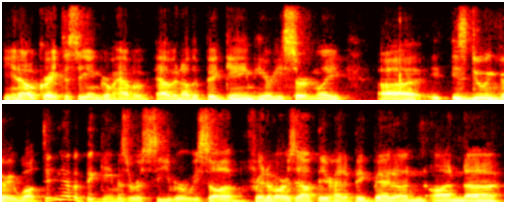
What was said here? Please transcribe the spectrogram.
You know, great to see Ingram have a have another big game here. He certainly uh, is doing very well. Didn't have a big game as a receiver. We saw a friend of ours out there had a big bet on on uh,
